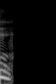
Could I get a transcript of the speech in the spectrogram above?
Whew.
